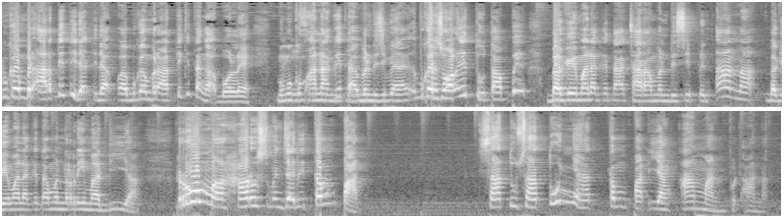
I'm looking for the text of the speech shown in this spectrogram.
bukan berarti tidak tidak uh, bukan berarti kita nggak boleh menghukum Disiplin anak kita berdisiplin anak bukan soal itu tapi bagaimana kita cara mendisiplin anak bagaimana kita menerima dia rumah harus menjadi tempat satu-satunya tempat yang aman buat anak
